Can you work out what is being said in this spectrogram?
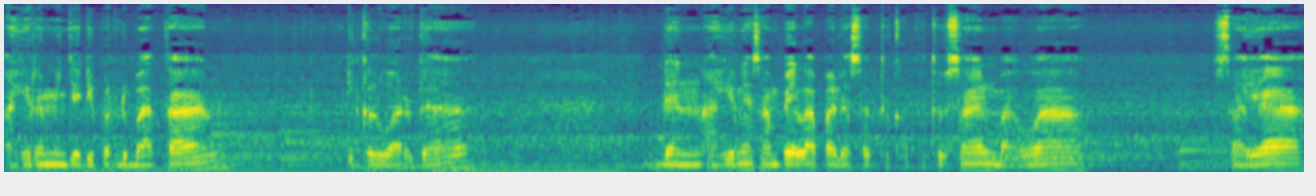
Akhirnya menjadi perdebatan di keluarga dan akhirnya sampailah pada satu keputusan bahwa saya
